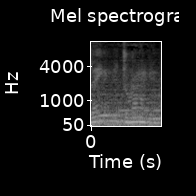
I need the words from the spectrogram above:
Slain the dragon.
